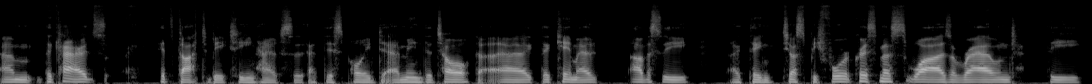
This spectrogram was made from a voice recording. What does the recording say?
Um, the cards, it's got to be clean house at this point. I mean, the talk uh, that came out, obviously, I think just before Christmas was around the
